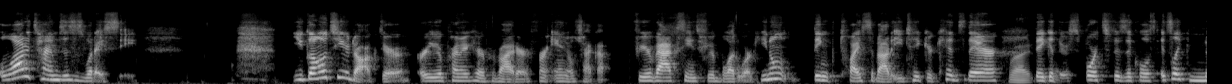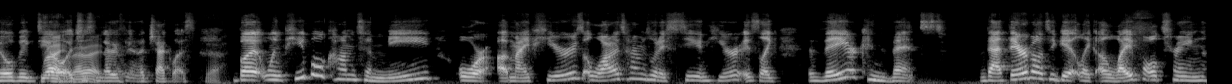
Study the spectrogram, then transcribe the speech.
A lot of times, this is what I see you go to your doctor or your primary care provider for an annual checkup for your vaccines for your blood work. You don't think twice about it. You take your kids there. Right. they get their sports physicals. It's like no big deal. Right, it's right, just another thing on the checklist. Yeah. but when people come to me or uh, my peers a lot of times what i see and hear is like they are convinced that they're about to get like a life altering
